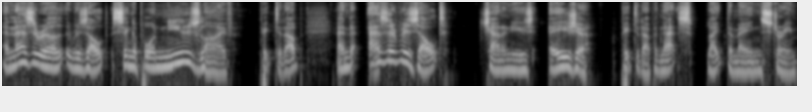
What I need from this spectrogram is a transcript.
and as a re- result, Singapore News Live picked it up, and as a result, Channel News Asia picked it up, and that's like the mainstream.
